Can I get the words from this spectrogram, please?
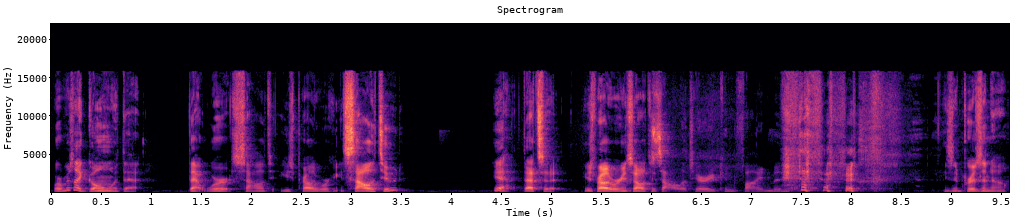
Where was I going with that? That word solitude. He's probably working solitude. Yeah, that's it. He's probably working solitude. Solitary confinement. He's in prison now.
